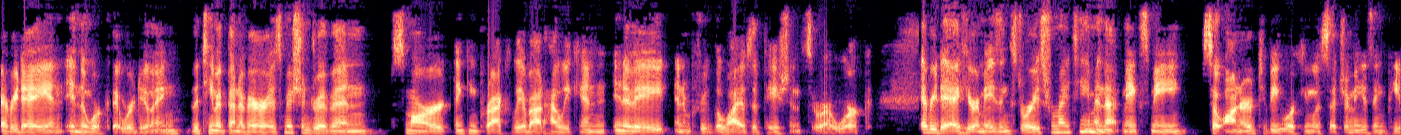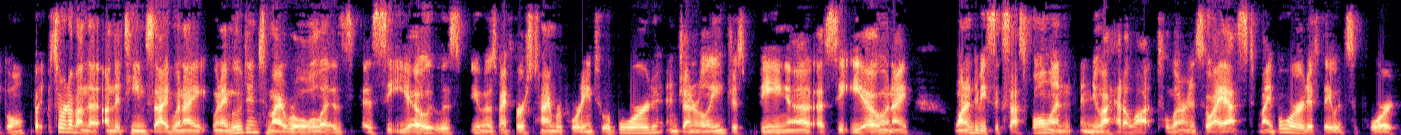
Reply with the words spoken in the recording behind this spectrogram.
every day in, in the work that we're doing. The team at Benevera is mission driven, smart, thinking proactively about how we can innovate and improve the lives of patients through our work. Every day I hear amazing stories from my team and that makes me so honored to be working with such amazing people. But sort of on the on the team side, when I when I moved into my role as as CEO, it was you know it was my first time reporting to a board and generally just being a, a CEO and I wanted to be successful and, and knew I had a lot to learn. So I asked my board if they would support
